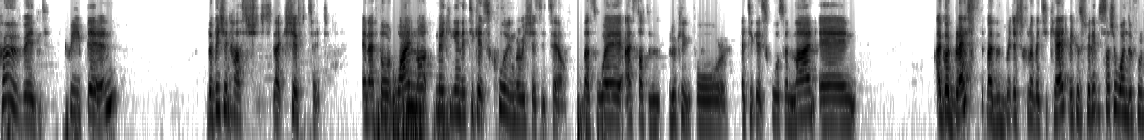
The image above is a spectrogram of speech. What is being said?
COVID creeped in, the vision has sh- like shifted and I thought, why not making an etiquette school in Mauritius itself? That's where I started looking for etiquette schools online, and I got blessed by the British School of Etiquette because Philip is such a wonderful.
